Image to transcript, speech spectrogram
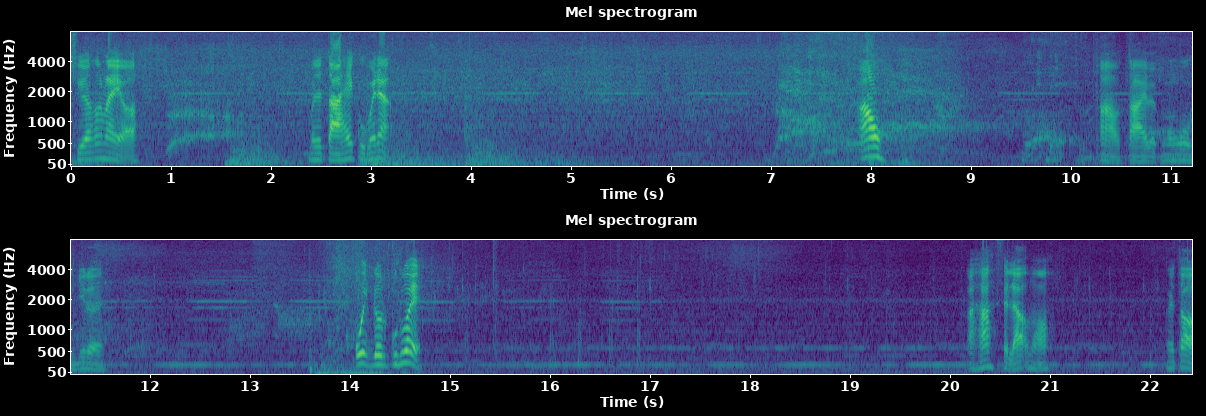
เชื้อข้างในเหรอ มันจะตายให้กูไหมเนี่ย เอาอ้าว ตายแบบงงๆอย่างนี้เลย อุ้ย โดนกูด้วย อะฮะ เสร็จแล้วหมอ ไงต่อ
